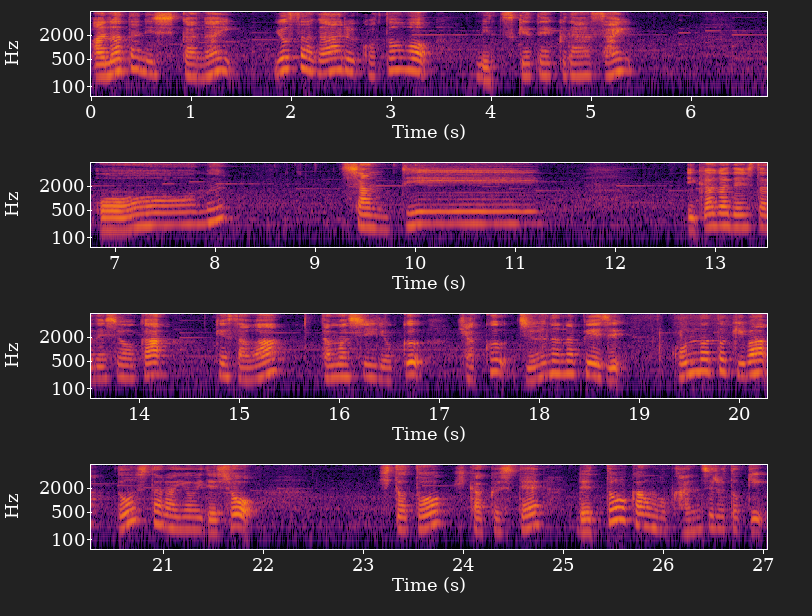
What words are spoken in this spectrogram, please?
あなたにしかない良さがあることを見つけてください。オームシャンティー。いかがでしたでしょうか？今朝は魂力117ページ。こんな時はどうしたらよいでしょう？人と比較して劣等感を感じる時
